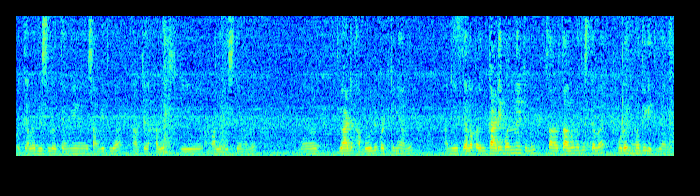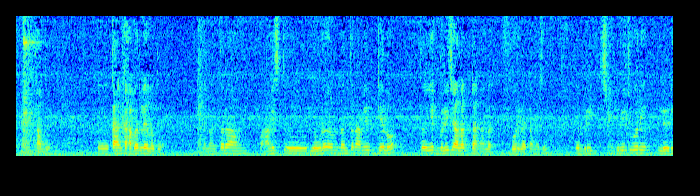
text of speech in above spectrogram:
तर त्याला दिसलं त्याने सांगितलं आमच्या हालत की मला दिसते म्हणून. मग गाडी थांबवली पटकीने आम्ही. आणि त्याला पहिले गाडी बंद नाही केली चा चालूमध्येच त्याला पुढे मध्ये घेतली आम्ही थांबून. तर का घाबरलेला तो. तर नंतर आम आम्हीच एवढं नंतर आम्ही गेलो तर एक ब्रिज आला टाणाला बोरघाटामध्ये. त्या ब्रिज ब्रिजवर एक लेडी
